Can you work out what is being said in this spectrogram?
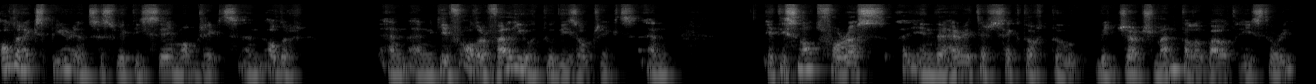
other experiences with these same objects and other and, and give other value to these objects. And it is not for us in the heritage sector to be judgmental about history,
